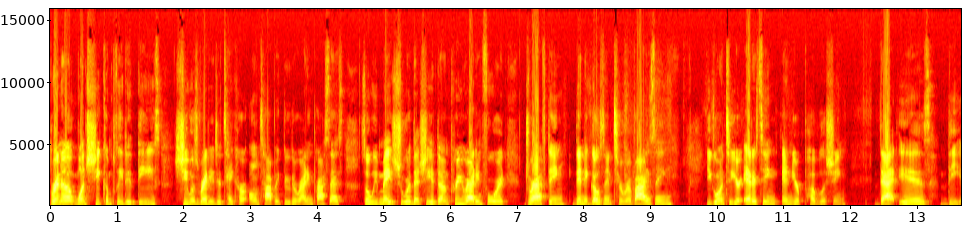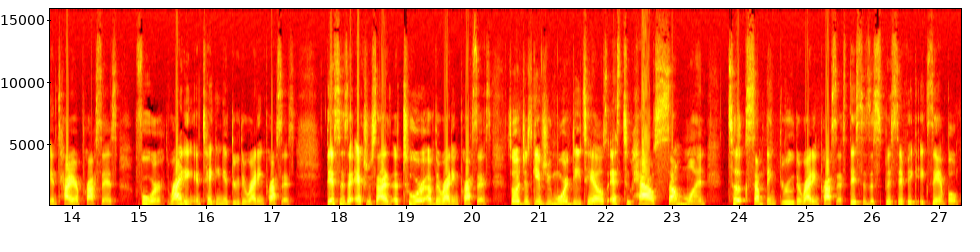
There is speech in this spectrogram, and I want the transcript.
Brenna, once she completed these, she was ready to take her own topic through the writing process. So we made sure that she had done pre-writing for it, drafting, then it goes into revising, you go into your editing and your publishing. That is the entire process for writing and taking it through the writing process. This is an exercise, a tour of the writing process. So it just gives you more details as to how someone took something through the writing process. This is a specific example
